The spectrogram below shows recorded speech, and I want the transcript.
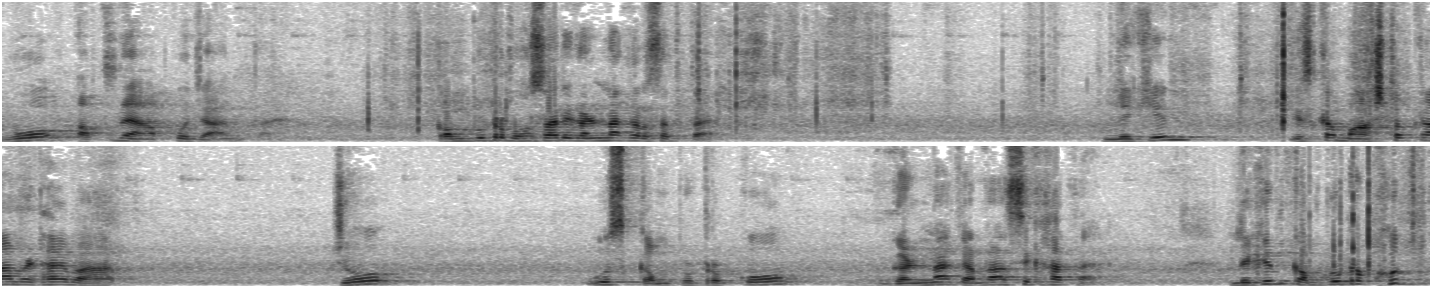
वो अपने आप को जानता है। कंप्यूटर बहुत सारी गणना कर सकता है। लेकिन इसका मास्टर कहाँ बैठा है बाहर? जो उस कंप्यूटर को गणना करना सिखाता है। लेकिन कंप्यूटर खुद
